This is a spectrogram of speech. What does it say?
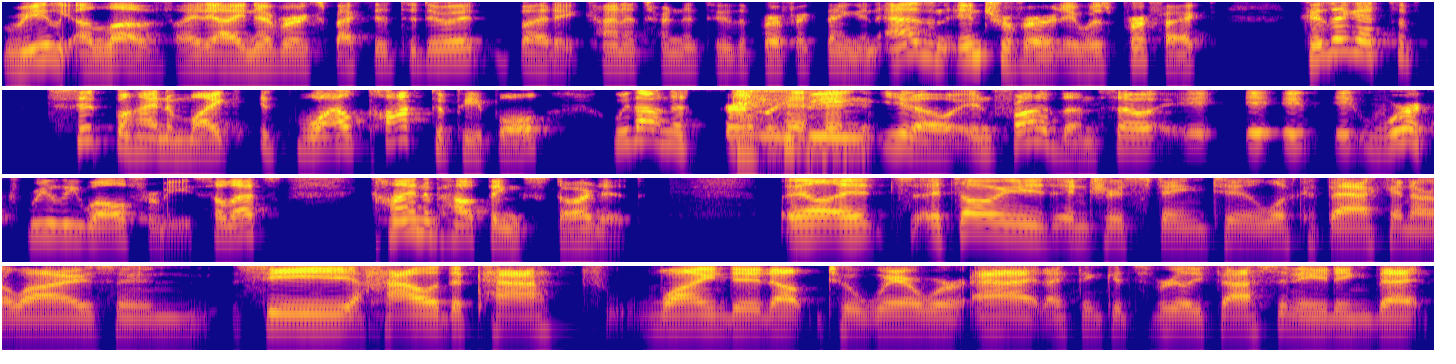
really a love. I, I never expected to do it, but it kind of turned into the perfect thing. And as an introvert, it was perfect because I got to sit behind a mic while talk to people without necessarily being, you know, in front of them. So it, it, it worked really well for me. So that's kind of how things started. Well, it's it's always interesting to look back in our lives and see how the path winded up to where we're at. I think it's really fascinating that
